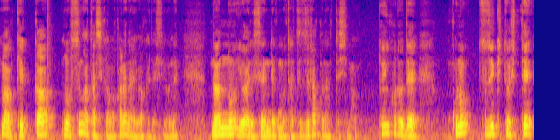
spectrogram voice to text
まあ結果の姿しかわからないわけですよね。何のいわゆる戦略も立てづらくなってしまうということでこの続きとしていわ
